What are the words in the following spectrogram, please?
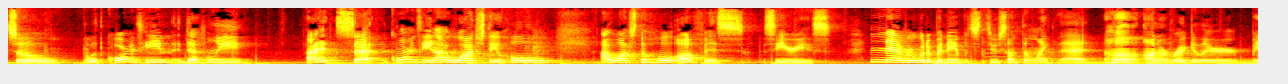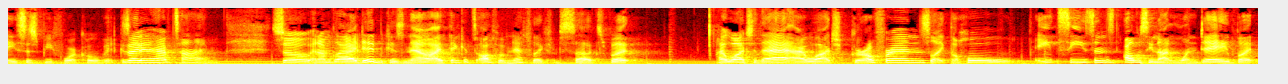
So with quarantine, it definitely I sat quarantine. I watched the whole. I watched the whole Office series. Never would have been able to do something like that huh, on a regular basis before COVID because I didn't have time. So, and I'm glad I did because now I think it's off of Netflix, which sucks. But I watched that. I watched Girlfriends, like the whole eight seasons. Obviously, not in one day, but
